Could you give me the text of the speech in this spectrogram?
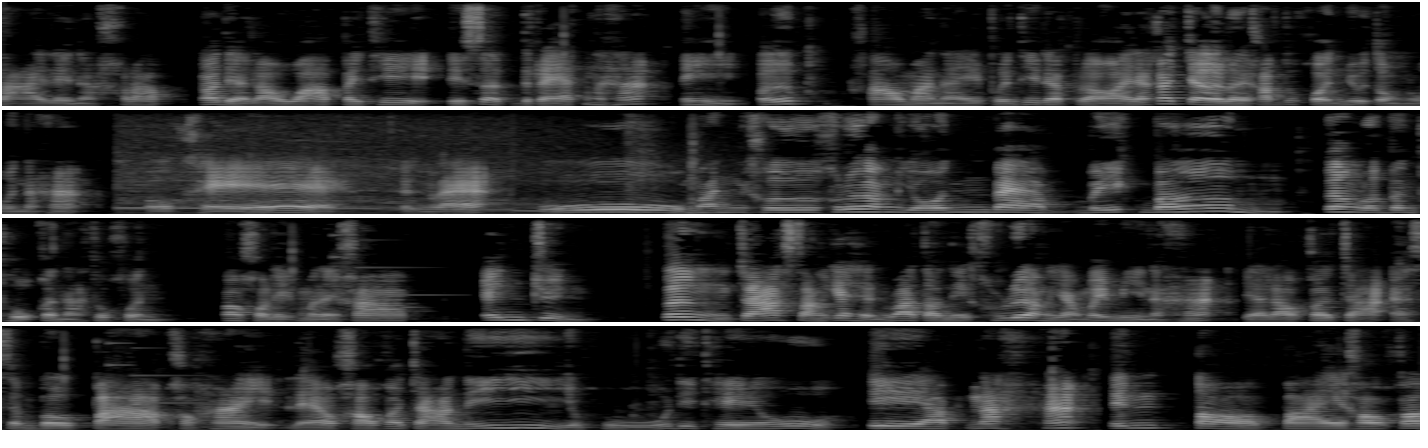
ทรายเลยนะครับ ก็เดี๋ยวเราวาร์ปไปที่ Desert Drag นะฮะ นี่ปุ๊บเข้ามาในพื้นที่เรียบร้อย แล้วก็เจอเลยครับทุกคนอยู่ตรงนู้นนะฮะ โอเค ถึงแล้วอู้มันคือเครื่องยนต์แบบ Big b u m เครื่องรถบรรทุกกันนะทุกคนก็ขอเล็กมาเลยครับ Engine ซึ่งจะสังเกตเห็นว่าตอนนี้เครื่องยังไม่มีนะฮะ เดี๋ยวเราก็จะ assemble ป้าบเขาให้ แล้วเขาก็จะนี่โอ้โหดีเทลเทียบนะฮะชิ้นต่อไปเขาก็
